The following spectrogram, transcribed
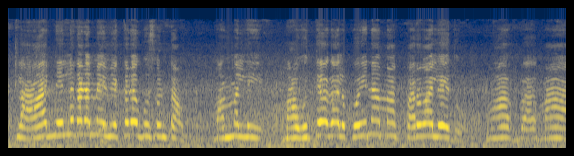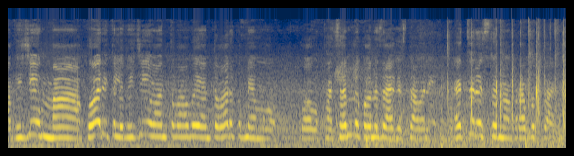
ఇట్లా ఆరు నెలలు కూడా మేము ఇక్కడే కూర్చుంటాం. మమ్మల్ని మా ఉద్యోగాలు పోయినా మాకు పర్వాలేదు. మా మా విజయం మా కోరికలు విజయవంతం అయ్యేంత వరకు మేము సమ్మె కొనసాగిస్తామని హెచ్చరిస్తున్నాం ప్రభుత్వాన్ని.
